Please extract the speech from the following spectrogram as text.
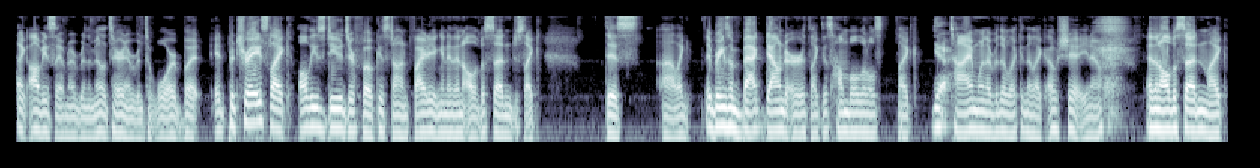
like obviously I've never been in the military, never been to war, but it portrays like all these dudes are focused on fighting, and then all of a sudden, just like this, uh, like it brings them back down to earth, like this humble little like yeah time whenever they're looking, they're like, oh shit, you know, and then all of a sudden, like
